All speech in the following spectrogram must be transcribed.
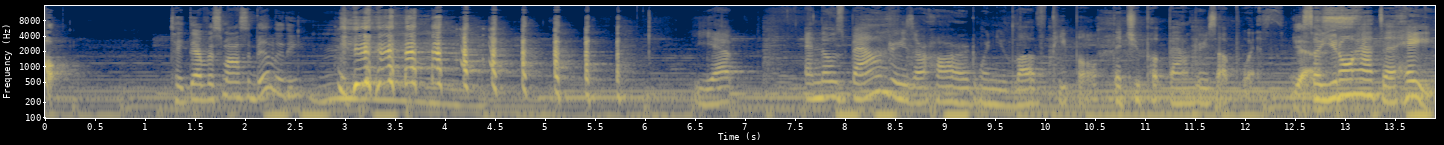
fault. Take that responsibility. Yep. And those boundaries are hard when you love people that you put boundaries up with. Yes. So you don't have to hate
